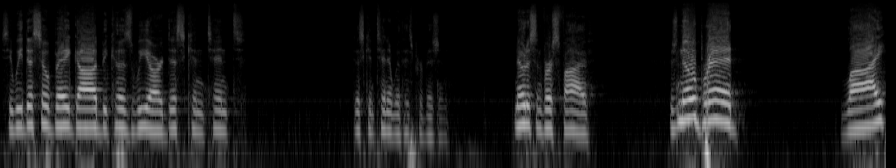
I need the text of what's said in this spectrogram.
See, we disobey God because we are discontent, discontented with his provision. Notice in verse 5 there's no bread. Lie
